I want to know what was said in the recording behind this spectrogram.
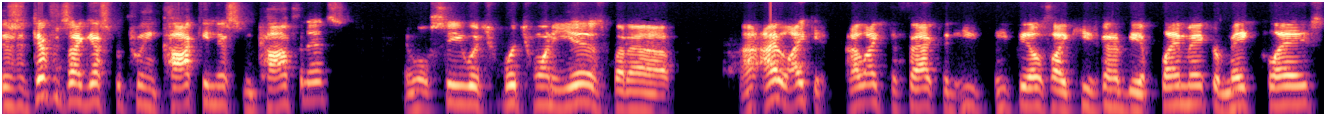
there's a difference, I guess, between cockiness and confidence, and we'll see which which one he is. But uh, I, I like it. I like the fact that he he feels like he's going to be a playmaker, make plays,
